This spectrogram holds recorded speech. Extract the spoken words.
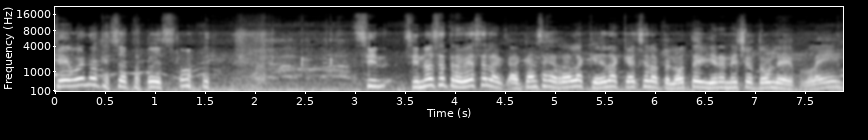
Qué bueno que se atravesó. Si, si no se atraviesa, la, alcanza a agarrar la que es la cacha la pelota y hubieran hecho doble play.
